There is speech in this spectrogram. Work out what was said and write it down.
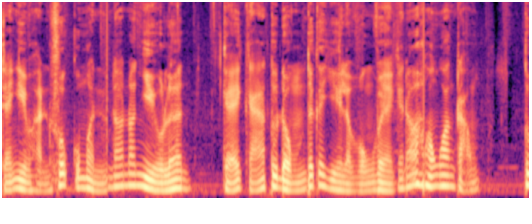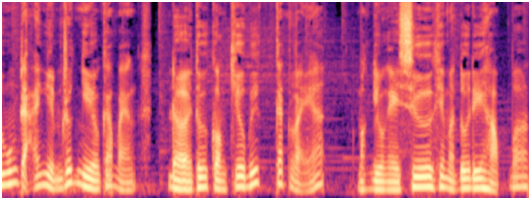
trải nghiệm hạnh phúc của mình nó nó nhiều lên. Kể cả tôi đụng tới cái gì là vụng về cái đó không quan trọng. Tôi muốn trải nghiệm rất nhiều các bạn. Đời tôi còn chưa biết cách vẽ. Mặc dù ngày xưa khi mà tôi đi học á,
